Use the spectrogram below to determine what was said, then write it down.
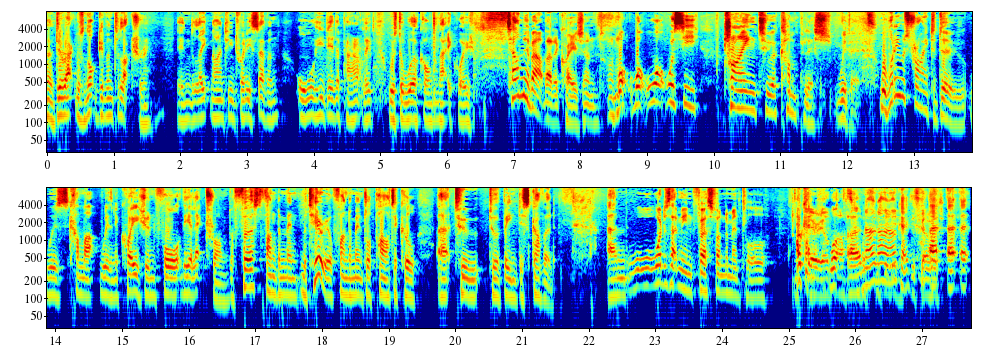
Uh, Dirac was not given to luxury. In the late 1927, all he did apparently was to work on that equation. Tell me about that equation. Mm-hmm. What, what, what was he trying to accomplish with it? Well, what he was trying to do was come up with an equation for the electron, the first fundament, material fundamental particle uh, to, to have been discovered. And What does that mean, first fundamental Okay. material Well, uh, no, no, okay. Uh, uh, uh,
